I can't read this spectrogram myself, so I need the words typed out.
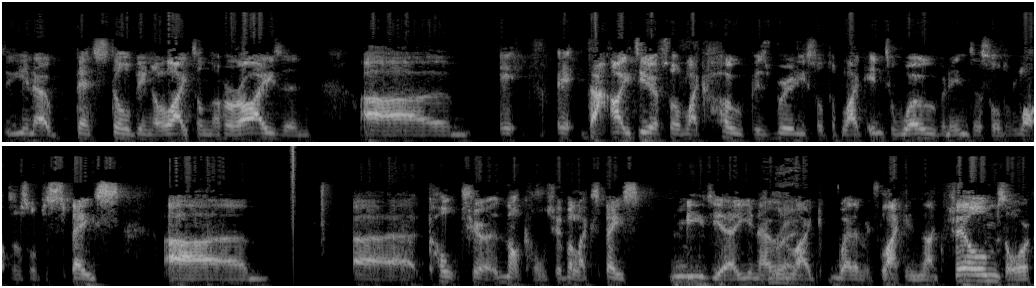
you know, there's still being a light on the horizon. Um, it, it, that idea of sort of like hope is really sort of like interwoven into sort of lots of sort of space, um, uh, culture, not culture, but like space media, you know, Right. like whether it's like in like films or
